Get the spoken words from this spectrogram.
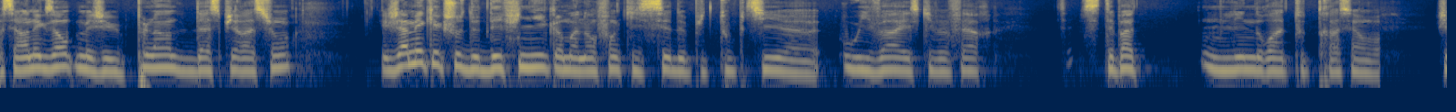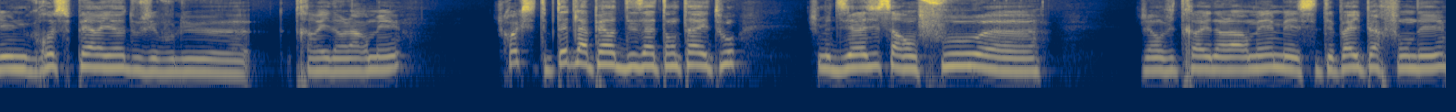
c'est un exemple, mais j'ai eu plein d'aspirations. Jamais quelque chose de défini comme un enfant qui sait depuis tout petit euh, où il va et ce qu'il veut faire. C'était pas une ligne droite toute tracée en vrai. J'ai eu une grosse période où j'ai voulu euh, travailler dans l'armée. Je crois que c'était peut-être la période des attentats et tout. Je me disais, vas-y, ça rend fou. euh, j'ai envie de travailler dans l'armée, mais c'était pas hyper fondé.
